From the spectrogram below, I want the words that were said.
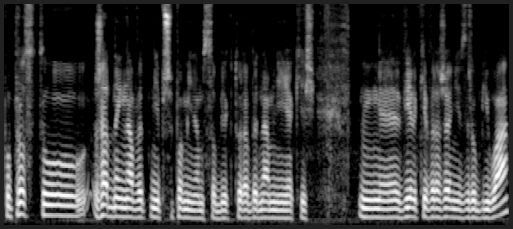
po prostu żadnej nawet nie przypominam sobie, która by na mnie jakieś mm, e, wielkie wrażenie zrobiła.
